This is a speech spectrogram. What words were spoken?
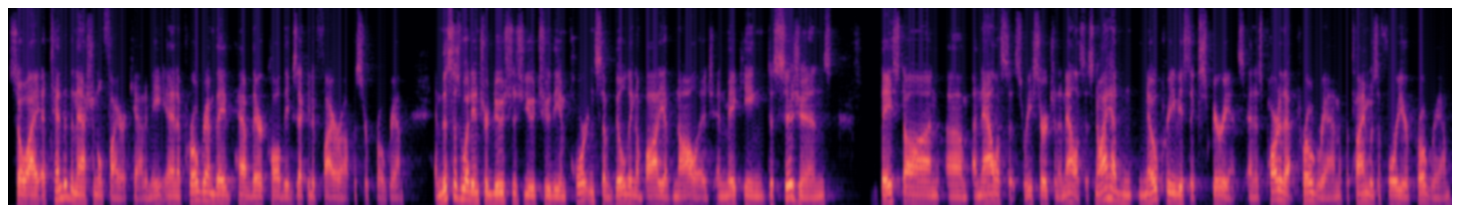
So I attended the National Fire Academy and a program they have there called the Executive Fire Officer Program. And this is what introduces you to the importance of building a body of knowledge and making decisions based on um, analysis, research and analysis. Now, I had n- no previous experience, and as part of that program, at the time was a four-year program,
